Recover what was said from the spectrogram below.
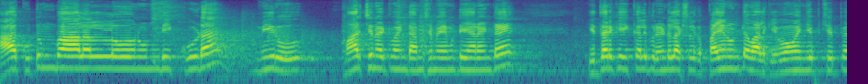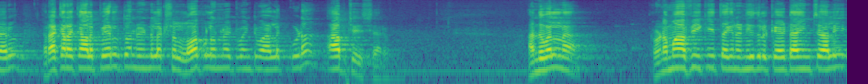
ఆ కుటుంబాలలో నుండి కూడా మీరు మార్చినటువంటి అంశం ఏమిటి అని అంటే ఇద్దరికి కలిపి రెండు లక్షలకు పైన ఉంటే వాళ్ళకి ఇవ్వమని చెప్పి చెప్పారు. రకరకాల పేర్లతో రెండు లక్షల లోపల ఉన్నటువంటి వాళ్ళకి కూడా ఆపు చేశారు. అందువలన రుణమాఫీకి తగిన నిధులు కేటాయించాలి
